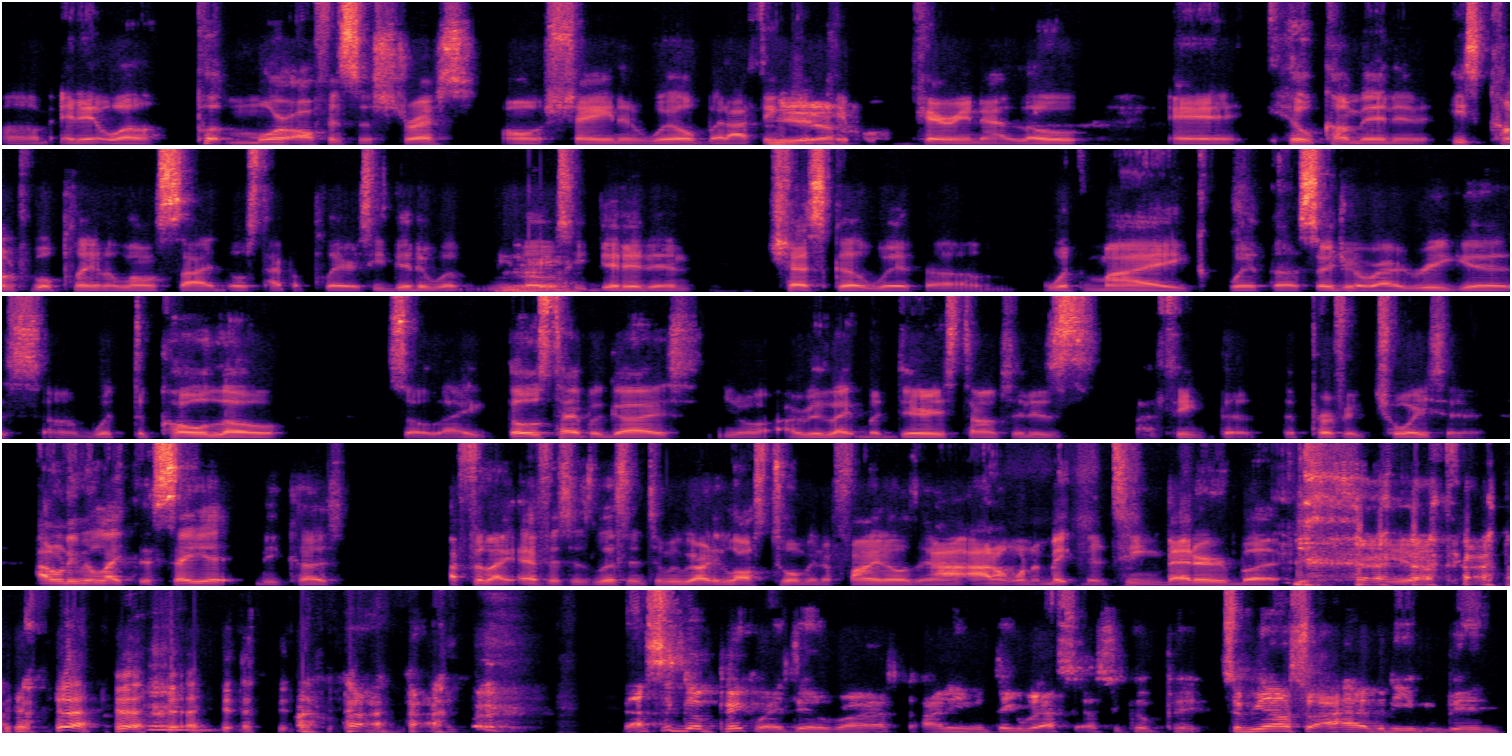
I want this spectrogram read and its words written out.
Um, and it will put more offensive stress on Shane and Will, but I think yeah. they're capable of carrying that load. And he'll come in and he's comfortable playing alongside those type of players. He did it with Milos. Yeah. He did it in CSKA with um, with Mike, with uh, Sergio Rodriguez, um, with De Colo. So like those type of guys, you know, I really like. But Darius Thompson is, I think, the the perfect choice. And I don't even like to say it because I feel like Efes is listening to me. We already lost to them in the finals, and I, I don't want to make their team better, but that's a good pick right there, Brian. I didn't even think about that's that's a good pick. To be honest, I haven't even been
